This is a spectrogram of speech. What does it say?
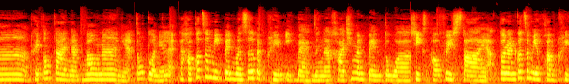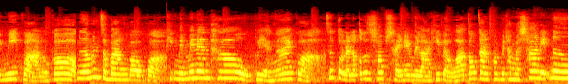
มาก ใครต้องการงัดเบ้าหน้าเงี้ยต้องตัวนี้แหละ แต่เขาก็จะมีเป็นบอนเซอร์แบบครีมอีกแบบหนึ่งนะคะ ที่มันเป็นตัว Chicks of Freestyle อะตัวนั้นก็จะมีความครีมมี่กว่า แล้วก็เนื้อมันจะบางเบากว่าพิกเมนต์ไม่แน่นเท่า เกลี่ยง่ายกว่า ซึ่งตัวนั้นเราก็จะชอบใช้ในเวลาที่แบบว่าต้องการความเป็นธรรมชาตินิดนึง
